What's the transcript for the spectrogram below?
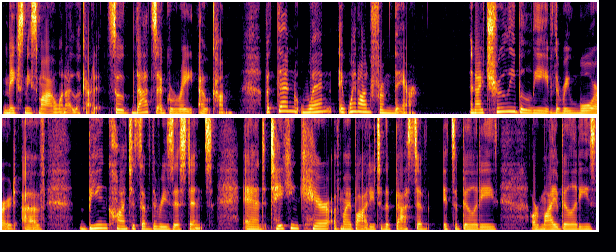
makes me smile when I look at it. So that's a great outcome. But then when it went on from there, and I truly believe the reward of being conscious of the resistance and taking care of my body to the best of its abilities or my abilities,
